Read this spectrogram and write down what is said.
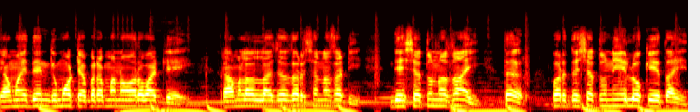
यामुळे देणगी मोठ्या प्रमाणावर वाढली आहे. रामलल्लाच्या दर्शनासाठी देशातूनच नाही तर परदेशातूनही लोक येत आहेत.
